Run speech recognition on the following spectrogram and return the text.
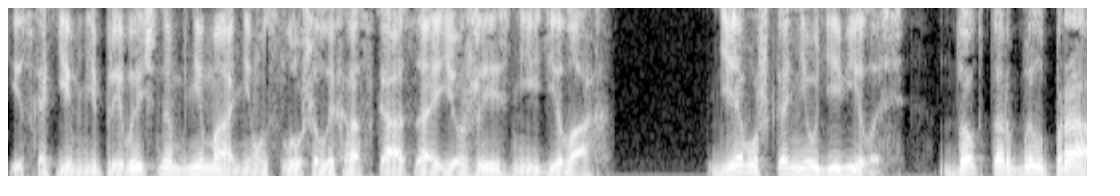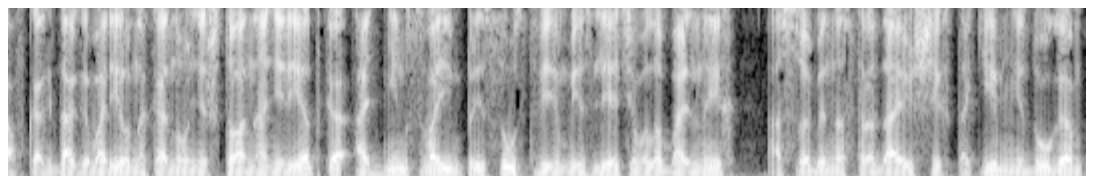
и с каким непривычным вниманием он слушал их рассказы о ее жизни и делах. Девушка не удивилась. Доктор был прав, когда говорил накануне, что она нередко одним своим присутствием излечивала больных, особенно страдающих таким недугом,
